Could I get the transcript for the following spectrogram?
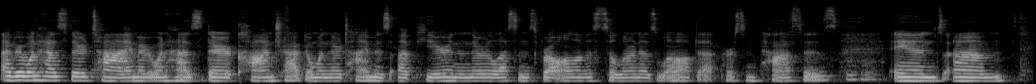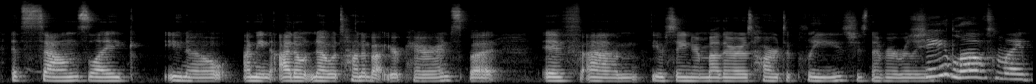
Everyone has their time, everyone has their contract and when their time is up here, and then there are lessons for all of us to learn as well after that person passes. And um, it sounds like, you know, I mean, I don't know a ton about your parents, but if um, you're saying your mother is hard to please, she's never really. She loves my.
